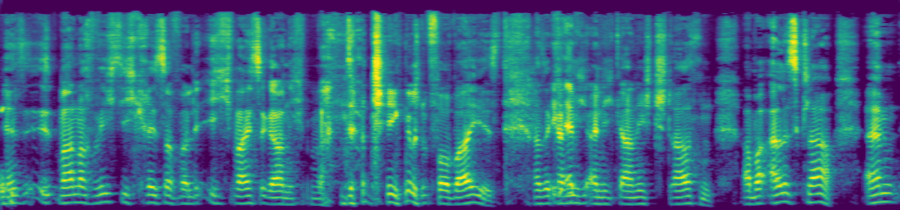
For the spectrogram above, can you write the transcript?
Es war noch wichtig, Christoph, weil ich weiß ja gar nicht, wann der Jingle vorbei ist. Also kann ich, ich eigentlich gar nicht starten. Aber alles klar. Ähm,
